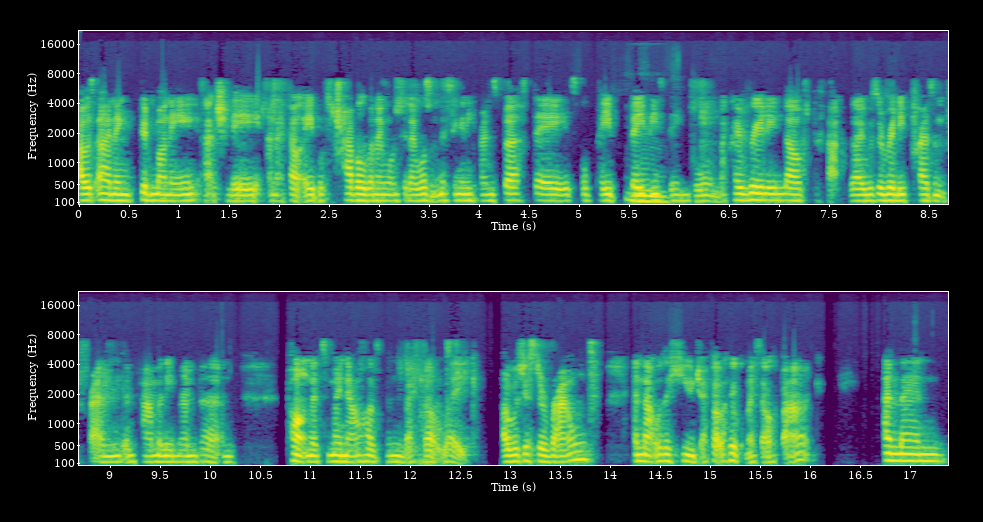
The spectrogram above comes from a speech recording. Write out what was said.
I was earning good money actually, and I felt able to travel when I wanted. I wasn't missing any friends' birthdays or ba- babies Mm. being born. Like I really loved the fact that I was a really present friend and family member and partner to my now husband. I felt like I was just around, and that was a huge. I felt like I got myself back. And then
